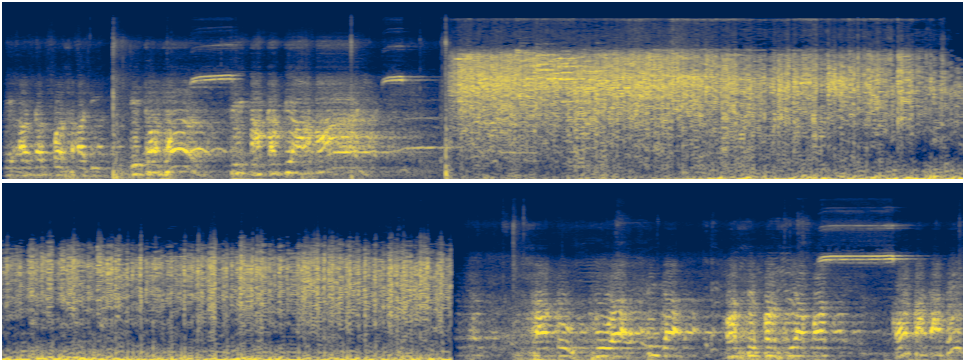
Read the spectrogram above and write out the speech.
diangkat Mas Adi. Dicosor diangkat dia aman satu dua tiga. Masih persiapan. Kotak atik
